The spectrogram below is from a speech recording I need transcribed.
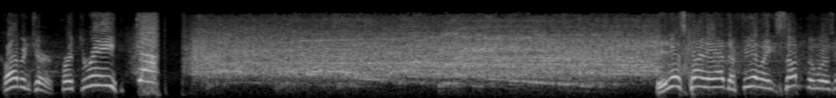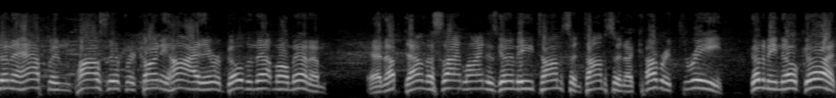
Clevenger for three. Got! You just kind of had the feeling something was going to happen positive for Kearney High. They were building that momentum. And up down the sideline is going to be Thompson. Thompson, a covered three. Going to be no good.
